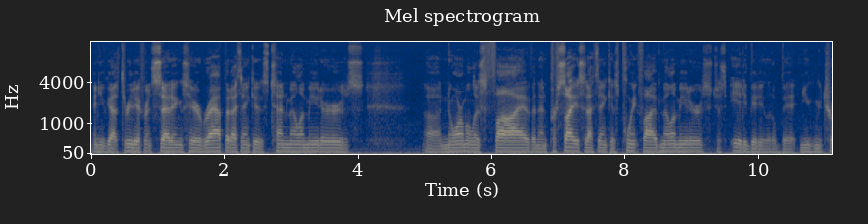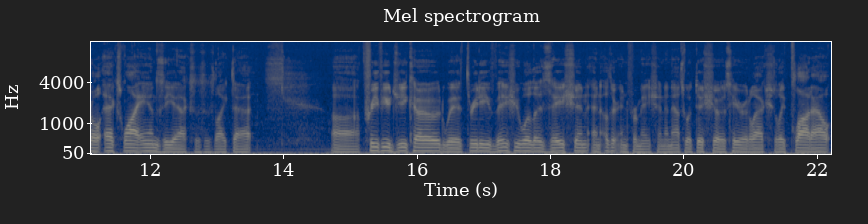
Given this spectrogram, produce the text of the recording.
and you've got three different settings here. Rapid I think is 10 millimeters, uh, normal is 5, and then precise I think is 0.5 millimeters, just itty bitty little bit. And you can control X, Y, and Z axes like that uh, preview G-code with 3D visualization and other information. And that's what this shows here. It'll actually plot out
